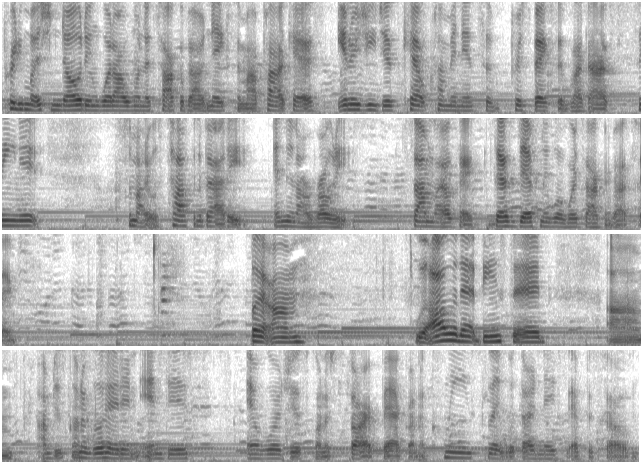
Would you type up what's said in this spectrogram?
pretty much noting what I want to talk about next in my podcast, energy just kept coming into perspective. Like I seen it, somebody was talking about it, and then I wrote it. So I'm like, okay, that's definitely what we're talking about today. But um, with all of that being said, um, I'm just gonna go ahead and end this, and we're just gonna start back on a clean slate with our next episode.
